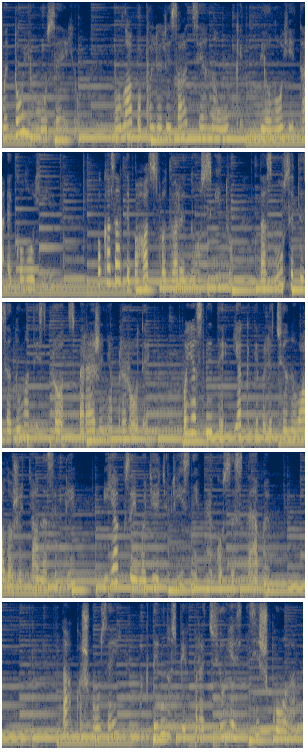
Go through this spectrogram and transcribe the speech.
Метою музею була популяризація науки, біології та екології показати багатство тваринного світу та змусити задуматись про збереження природи, пояснити, як еволюціонувало життя на Землі і як взаємодіють різні екосистеми. Також музей активно співпрацює зі школами.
